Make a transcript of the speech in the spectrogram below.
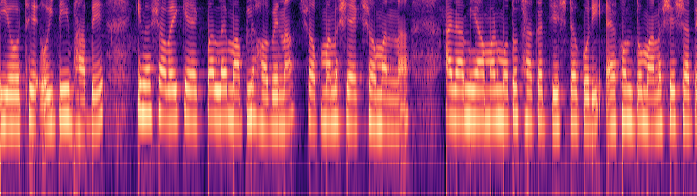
দিয়ে ওঠে, ওইটাই ভাবে। কিন্তু সবাইকে এক পাল্লায় মাপলে হবে না, সব মানুষ এক সমান না। আর আমি আমার মতো থাকার চেষ্টা করি। এখন তো মানুষের সাথে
